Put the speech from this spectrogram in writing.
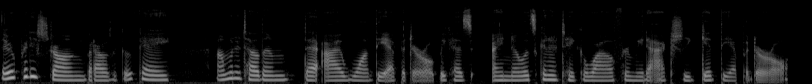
they were pretty strong, but I was like, okay, I'm going to tell them that I want the epidural because I know it's going to take a while for me to actually get the epidural.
